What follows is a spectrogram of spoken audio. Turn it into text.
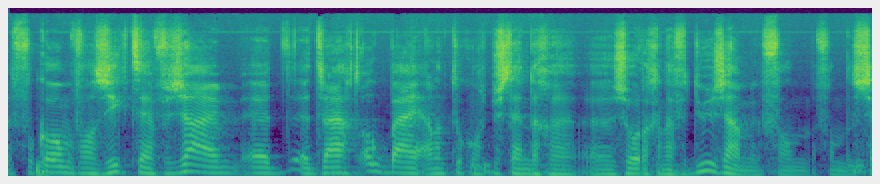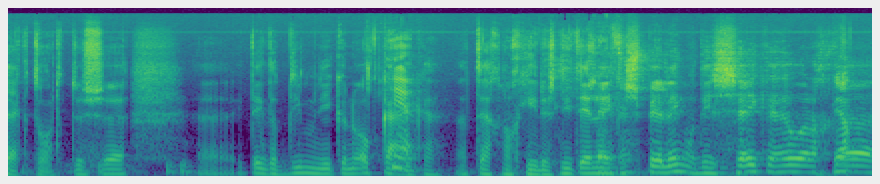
voorkomen van ziekte en verzuim, het draagt ook bij aan een toekomstbestendige zorg en een verduurzaming van, van de sector. Dus ik denk dat op die manier kunnen we ook kijken ja. naar technologie. Dus niet alleen verspilling, want die is zeker heel erg ja.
